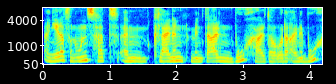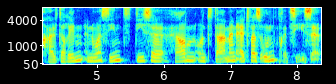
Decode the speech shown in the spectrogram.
Ein jeder von uns hat einen kleinen mentalen Buchhalter oder eine Buchhalterin, nur sind diese Herren und Damen etwas unpräzise.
